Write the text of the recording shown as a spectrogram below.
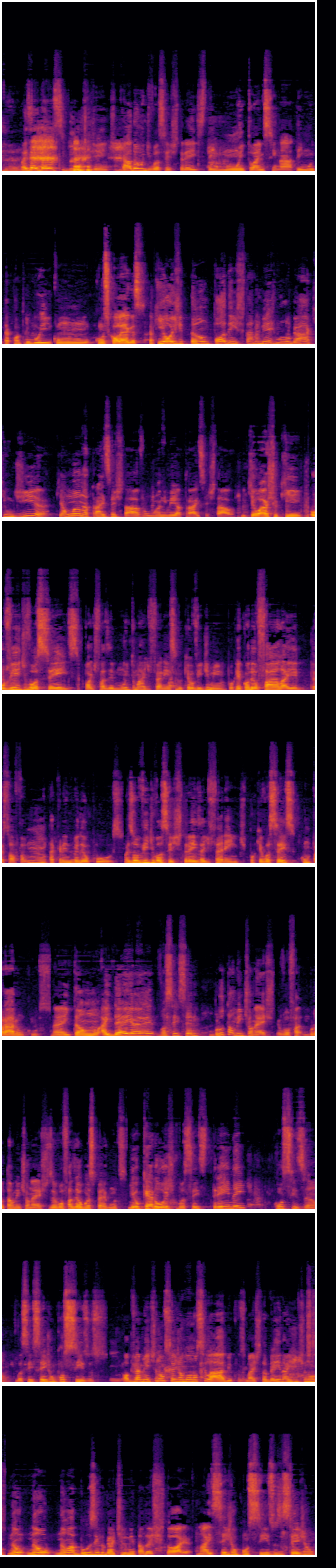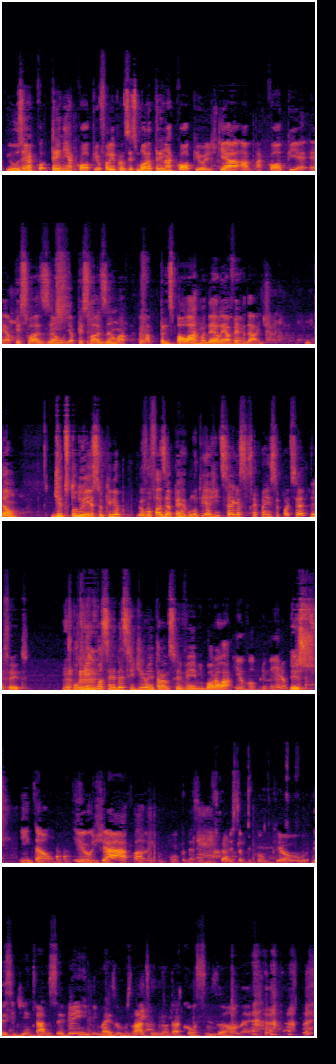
Mas a ideia é o seguinte, gente: cada um de vocês três tem muito a ensinar, tem muito a contribuir com, com os colegas que hoje estão, podem estar no mesmo lugar que um dia, que há um ano atrás vocês estavam, um ano e meio atrás vocês estavam. E que eu acho que ouvir de vocês pode fazer muito mais diferença do que ouvir de mim. Porque quando eu falo, aí o pessoal fala, hum, tá querendo vender o curso. Mas ouvir de vocês três é diferente, porque vocês compraram o curso, né? Então a ideia é vocês serem brutalmente honestos. Eu vou brutalmente honestos. Eu vou fazer algumas perguntas E eu quero hoje que vocês treinem concisão, que vocês sejam concisos. Obviamente não sejam monossilábicos, mas também a gente não, não, não, não abusem do gatilho mental da história, mas sejam concisos e sejam e usem a, treinem a copy. Eu falei para vocês, bora treinar a copy hoje, que a, a, a copy é, é, a persuasão e a persuasão a, a principal arma dela é a verdade. Então, dito tudo isso, eu queria eu vou fazer a pergunta e a gente segue essa sequência, pode ser? Perfeito. Por que, que vocês decidiram entrar no CVM? Bora lá. Eu vou primeiro? Isso. Então, eu já falei um pouco dessa minha história sobre como que eu decidi entrar no CVM, mas vamos lá, terminando a concisão, né?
